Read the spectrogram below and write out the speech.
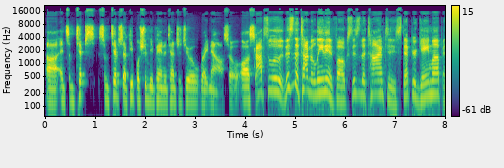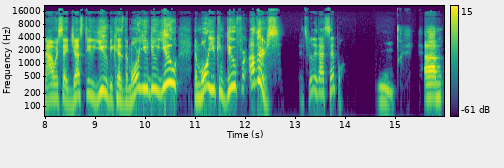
uh, and some tips some tips that people should be paying attention to right now. So awesome. Absolutely. This is the time to lean in folks. This is the time to step your game up and I always say just do you because the more you do you the more you can do for others. It's really that simple. Mm. Um,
